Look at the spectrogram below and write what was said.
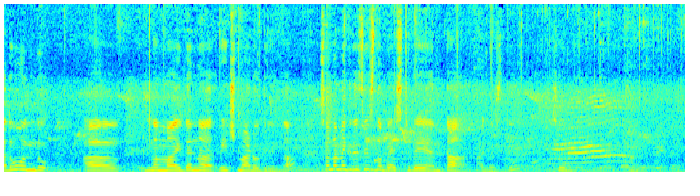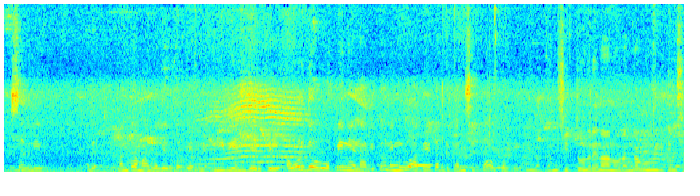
ಅದು ಒಂದು ನಮ್ಮ ಇದನ್ನು ರೀಚ್ ಮಾಡೋದ್ರಿಂದ. ಸೊ ನಮಗೆ this is the best way ಅಂತ ಅನ್ನಿಸ್ತು. ಸೊ ಸರ್ ನೀವು ಅದೇ ಮಂತ್ರ ಮಾಡಲಿ ಬಗ್ಗೆ ನೀವೇನು ಹೇಳ್ತೀರಿ? ಅವ್ರದ್ದು ಒಪಿನಿಯನ್ ಆಗಿತ್ತು ನಿಮಗೂ ಅದೇ ಥರದ್ದು ಕನಸಿತ್ತಾ? ಇಲ್ಲ ಕನಸಿತ್ತು ಅಂದರೆ ನಾನು ರಂಗಭೂಮಿಲಿ ಕೆಲಸ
